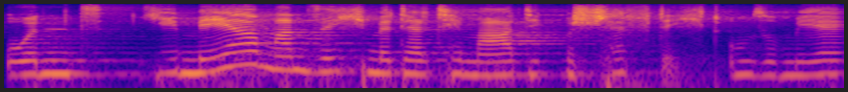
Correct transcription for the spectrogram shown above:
Und je mehr man sich mit der Thematik beschäftigt, umso mehr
